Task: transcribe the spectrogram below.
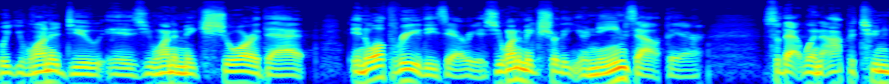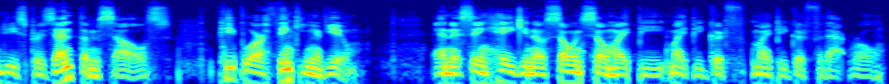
what you want to do is you want to make sure that in all three of these areas. You want to make sure that your name's out there so that when opportunities present themselves, people are thinking of you and they're saying, "Hey, you know, so and so might be might be good might be good for that role."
